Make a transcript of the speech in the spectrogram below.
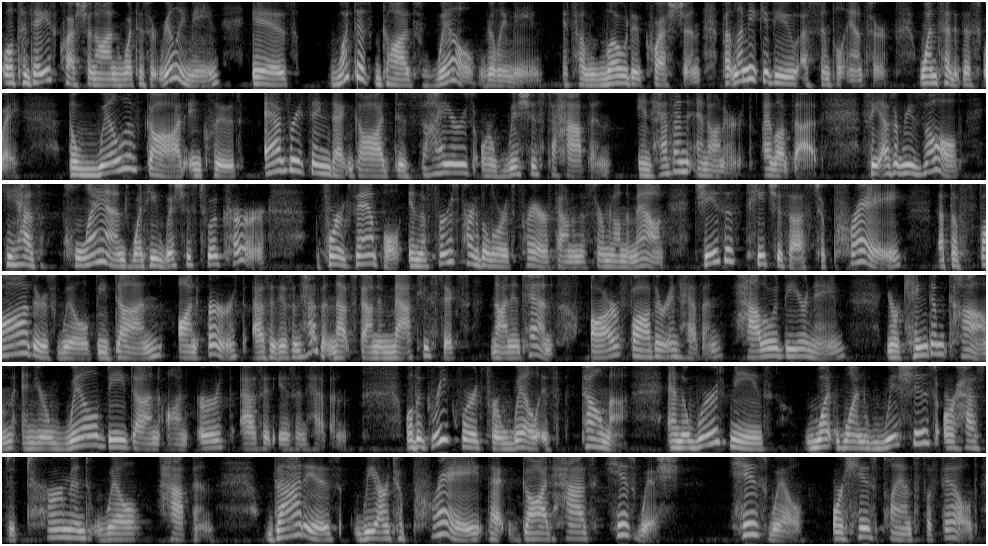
Well, today's question on what does it really mean is what does God's will really mean? It's a loaded question, but let me give you a simple answer. One said it this way The will of God includes everything that God desires or wishes to happen in heaven and on earth. I love that. See, as a result, He has planned what He wishes to occur. For example, in the first part of the Lord's Prayer found in the Sermon on the Mount, Jesus teaches us to pray that the Father's will be done on earth as it is in heaven. That's found in Matthew 6, 9, and 10. Our Father in heaven, hallowed be your name. Your kingdom come and your will be done on earth as it is in heaven. Well, the Greek word for will is thelema, and the word means what one wishes or has determined will happen. That is, we are to pray that God has His wish, His will, or His plans fulfilled.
